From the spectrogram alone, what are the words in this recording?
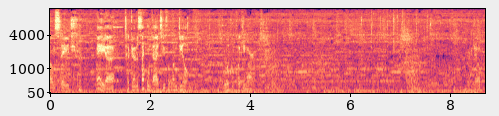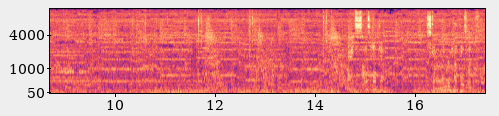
on stage. hey, uh, took out a second guy, two for one deal. Local Quickie Mart. We go. Alright, so as long as I don't jump, I'm just gonna remember how things went before.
